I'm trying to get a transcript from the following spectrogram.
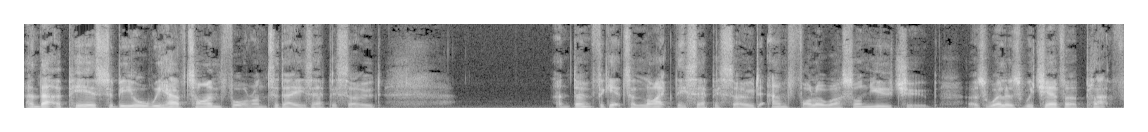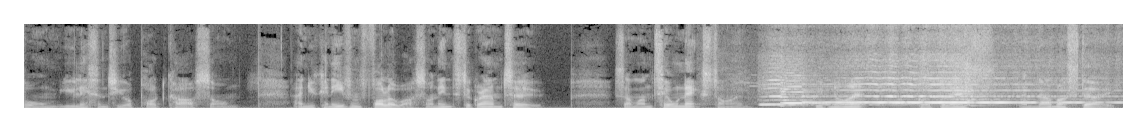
And that appears to be all we have time for on today's episode. And don't forget to like this episode and follow us on YouTube as well as whichever platform you listen to your podcasts on. And you can even follow us on Instagram too. So until next time good night god bless and namaste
